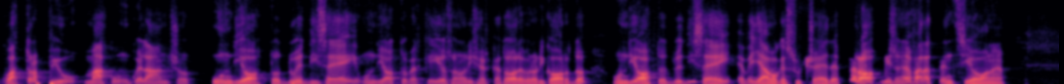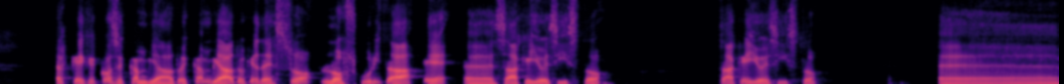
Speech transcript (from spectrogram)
4 a più, ma comunque lancio un D8, 2 D6, un D8 perché io sono ricercatore, ve lo ricordo, un D8 e 2 D6 e vediamo che succede. Però bisogna fare attenzione. Perché che cosa è cambiato? È cambiato che adesso l'oscurità è ehm, sa che io esisto. Sa che io esisto. Ehm,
